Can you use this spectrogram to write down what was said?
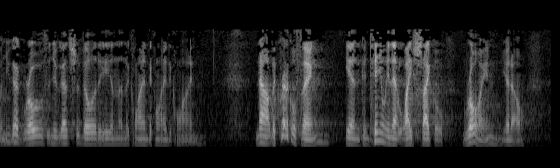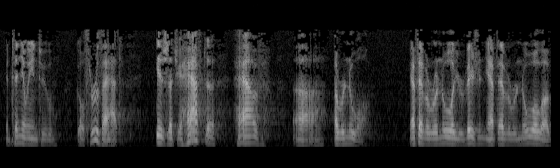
and you've got growth, and you've got stability, and then decline, decline, decline. Now, the critical thing in continuing that life cycle growing, you know, continuing to go through that, is that you have to have uh, a renewal. You have to have a renewal of your vision. You have to have a renewal of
